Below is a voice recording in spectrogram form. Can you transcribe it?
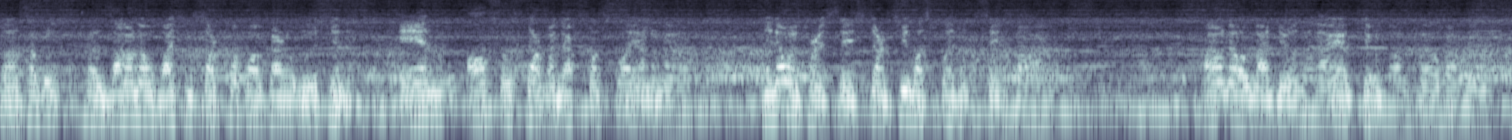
Because I don't know if I should start Pokemon Revolution and also start my next Let's Play. I don't know. You know what I'm trying to say. Start two Let's Plays at the same time. I don't know about doing that. I am thinking about it though, however.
